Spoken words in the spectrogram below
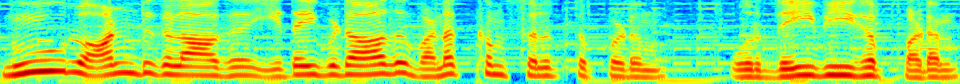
நூறு ஆண்டுகளாக இடைவிடாது வணக்கம் செலுத்தப்படும் ஒரு தெய்வீக படம்.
